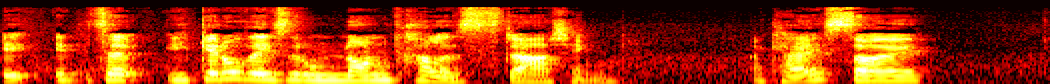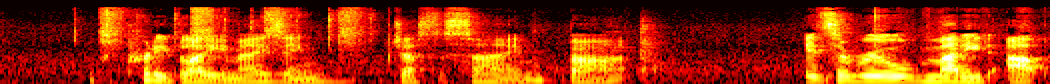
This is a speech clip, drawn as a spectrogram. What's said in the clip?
It, it's a you get all these little non-colors starting. Okay, so it's pretty bloody amazing just the same, but it's a real muddied up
